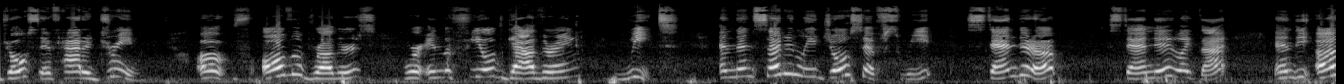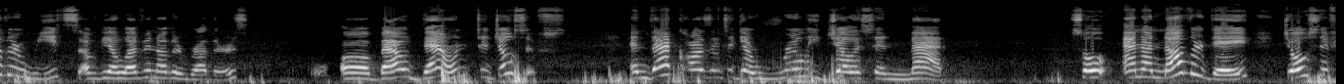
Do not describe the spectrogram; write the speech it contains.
Joseph had a dream of all the brothers were in the field gathering wheat. And then suddenly Joseph's wheat standed up, standed like that, and the other wheats of the eleven other brothers uh, down to Joseph's. And that caused him to get really jealous and mad. So, and another day, Joseph,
